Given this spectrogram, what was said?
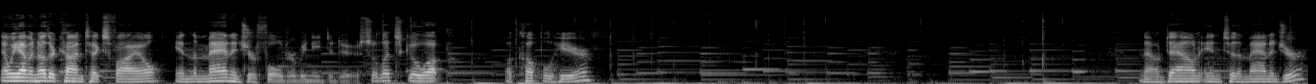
Now we have another context file in the manager folder we need to do. So let's go up a couple here. Now down into the manager.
